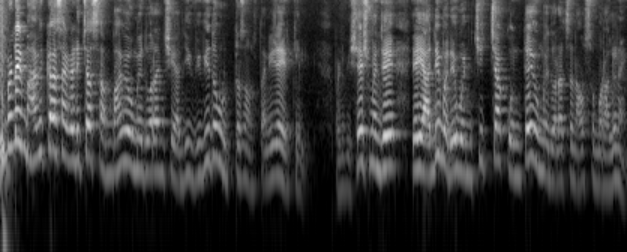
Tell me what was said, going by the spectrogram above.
म्हणजे महाविकास आघाडीच्या संभाव्य उमेदवारांची यादी विविध वृत्तसंस्थांनी जाहीर केली. पण विशेष म्हणजे या यादीमध्ये वंचितच्या कोणत्याही उमेदवाराचं नाव समोर आलं नाही.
